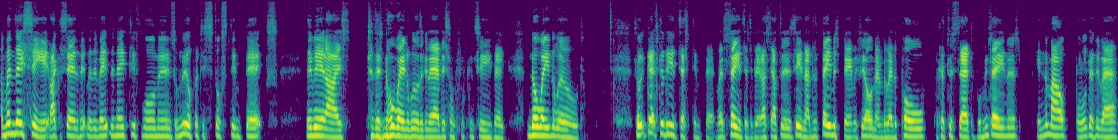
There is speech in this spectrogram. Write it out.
And when they see it, like I said, the bit where they rape the native woman, some real disgusting bits, they realise there's no way in the world they're going to air this on fucking TV. No way in the world. So it gets to the interesting bit. It's saying such a bit, that's after seeing that, there's a famous bit, which you all remember, where the pole, like I just said, the woman's anus, in the mouth, blood everywhere.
